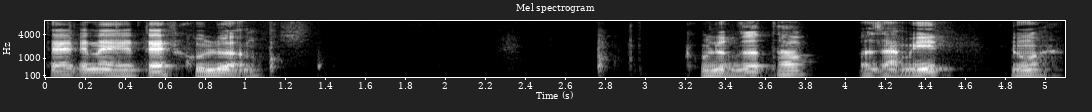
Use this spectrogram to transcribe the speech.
test cái này test khối lượng. Khối lượng rất thấp và giảm ít đúng không ạ?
